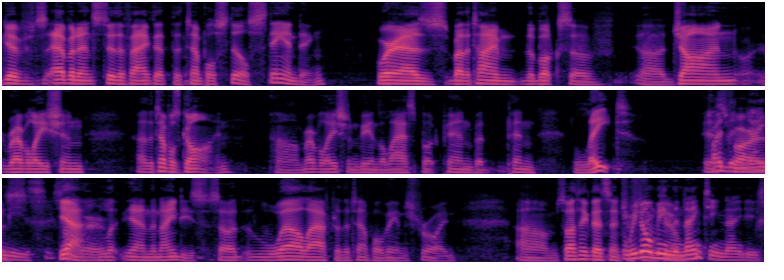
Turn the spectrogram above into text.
gives evidence to the fact that the temple's still standing. Whereas by the time the books of uh, John, Revelation, uh, the temple's gone. Um, Revelation being the last book penned, but penned late. Probably the far as- 90s yeah, somewhere. li- yeah, in the nineties. So well after the temple being destroyed. Um, so I think that's interesting. we don't mean too. the nineteen nineties.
